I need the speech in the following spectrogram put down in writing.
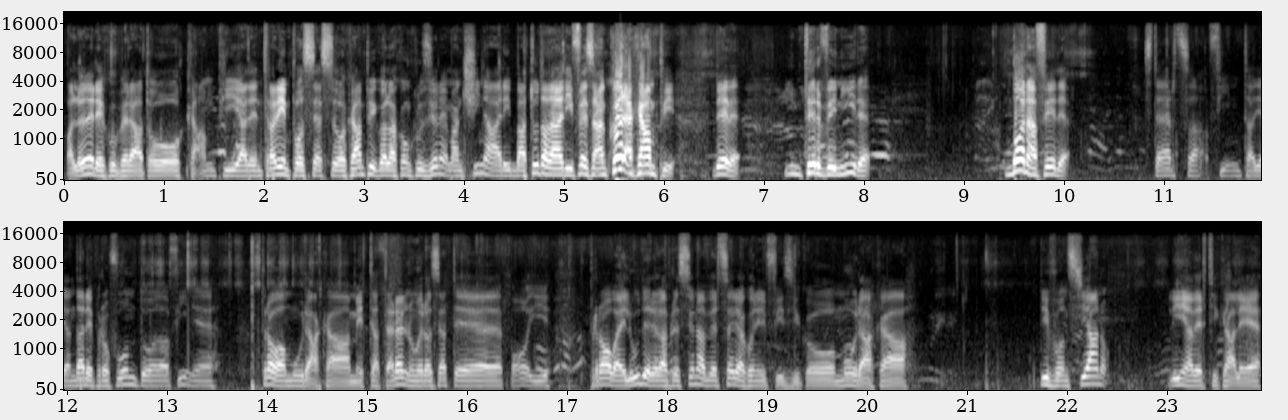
Pallone recuperato Campi ad entrare in possesso. Campi con la conclusione Mancina ribattuta dalla difesa. Ancora Campi deve intervenire. Buona fede terza finta di andare profondo alla fine trova Muraka mette a terra il numero 7 poi prova a eludere la pressione avversaria con il fisico. Muraka di Ponziano linea verticale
